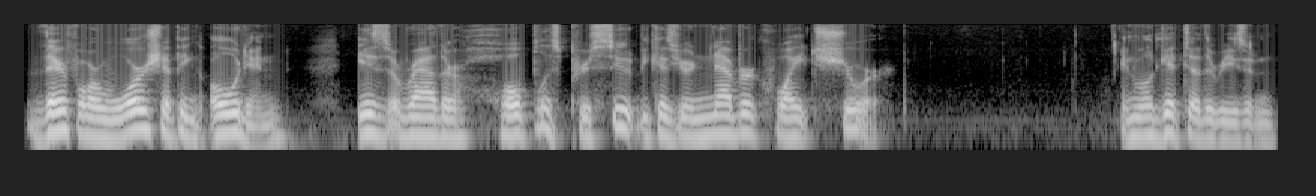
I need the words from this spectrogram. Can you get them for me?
Therefore, worshipping Odin is a rather hopeless pursuit because you're never quite sure. And we'll get to the reason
